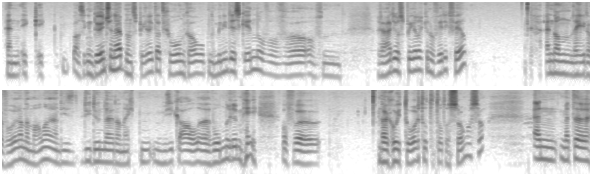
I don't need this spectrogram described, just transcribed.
En ik, ik, als ik een deuntje heb, dan speel ik dat gewoon gauw op een minidisc in of, of, uh, of een radiospeler of weet ik veel. En dan leg ik dat voor aan de mannen en die, die doen daar dan echt muzikaal uh, wonderen mee. Of uh, dat groeit door tot, tot een song of zo. En met de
